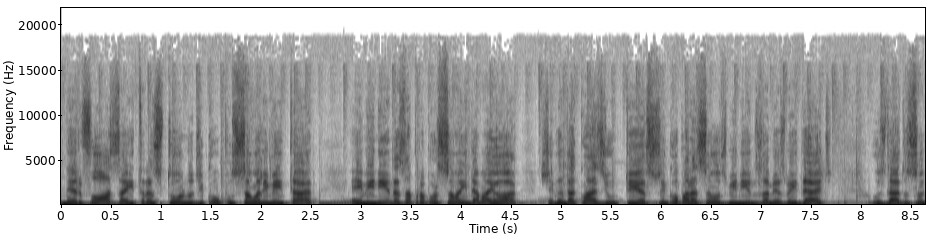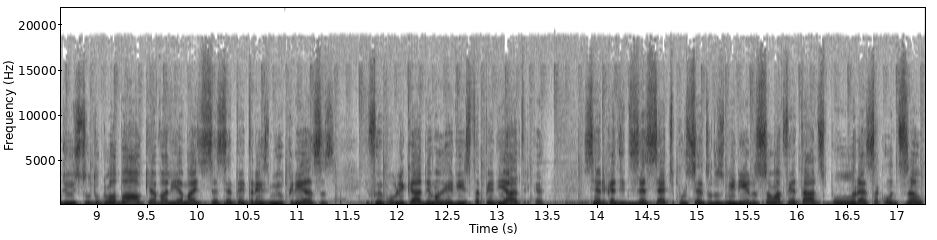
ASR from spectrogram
nervosa e transtorno de compulsão alimentar. Em meninas, a proporção ainda é maior, chegando a quase um terço em comparação aos meninos da mesma idade. Os dados são de um estudo global que avalia mais de 63 mil crianças e foi publicado em uma revista pediátrica. Cerca de 17% dos meninos são afetados por essa condição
